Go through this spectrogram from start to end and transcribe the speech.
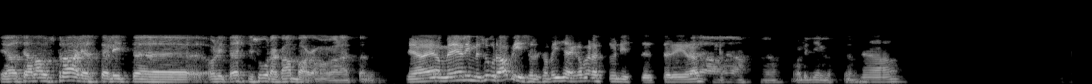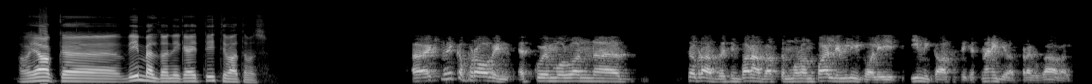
ja seal Austraalias te olite, äh, olite hästi suure kambaga, ma mäletan. ja, ja me olime suur abi sul, saab ise ka pärast tunnistada, et see oli raske. ja, ja, ja oli kindlasti aga Jaak, äh, Wimbledoni käid tihti vaatamas? Äh, eks ma ikka proovin, et kui mul on äh, sõbrad või siin vanad, vaata, mul on palju ülikooli tiimikaaslasi, kes mängivad praegu ka veel.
